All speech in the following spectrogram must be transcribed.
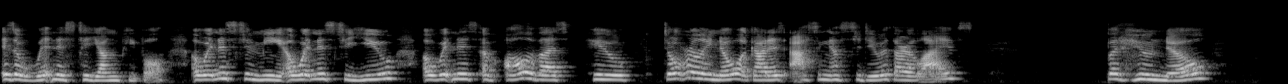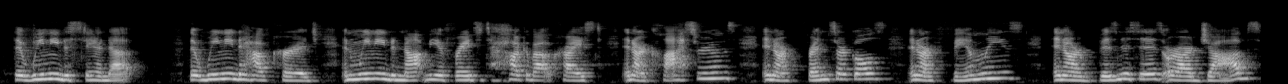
is a witness to young people, a witness to me, a witness to you, a witness of all of us who don't really know what God is asking us to do with our lives, but who know that we need to stand up, that we need to have courage, and we need to not be afraid to talk about Christ in our classrooms, in our friend circles, in our families, in our businesses or our jobs.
